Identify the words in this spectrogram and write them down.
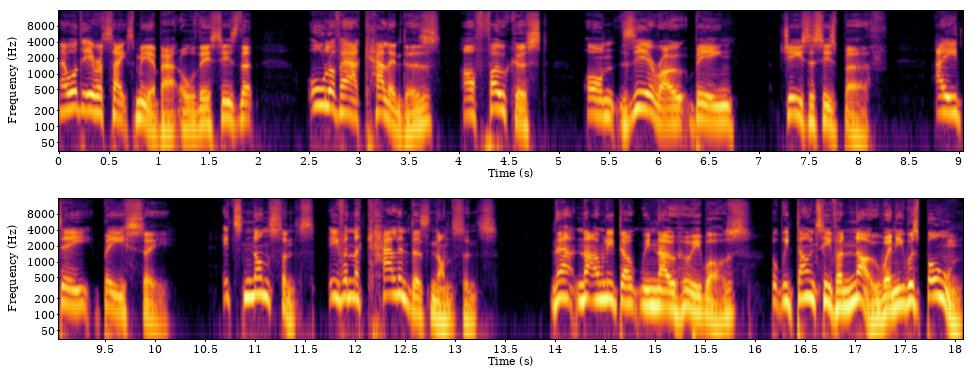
Now, what irritates me about all this is that all of our calendars are focused on zero being Jesus' birth, AD BC. It's nonsense. Even the calendar's nonsense. Now, not only don't we know who he was, but we don't even know when he was born.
